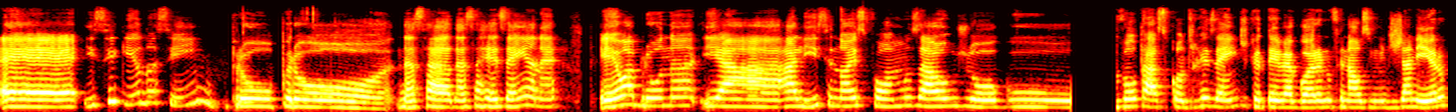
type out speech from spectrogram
É, e seguindo assim pro, pro nessa nessa resenha, né? Eu, a Bruna e a Alice, nós fomos ao jogo Voltasse contra o Resende, que teve agora no finalzinho de janeiro.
